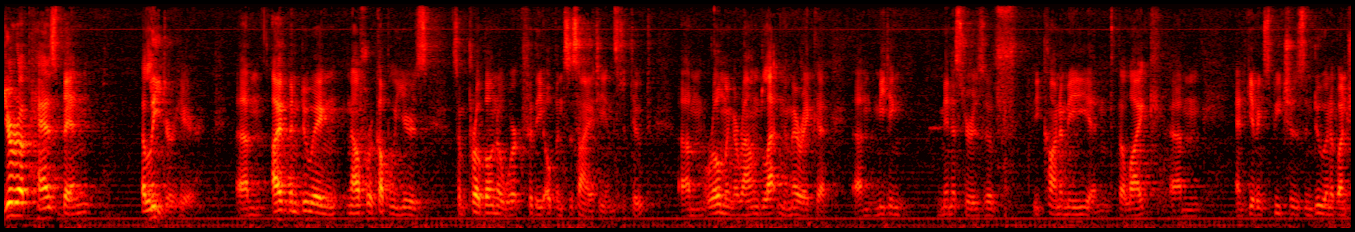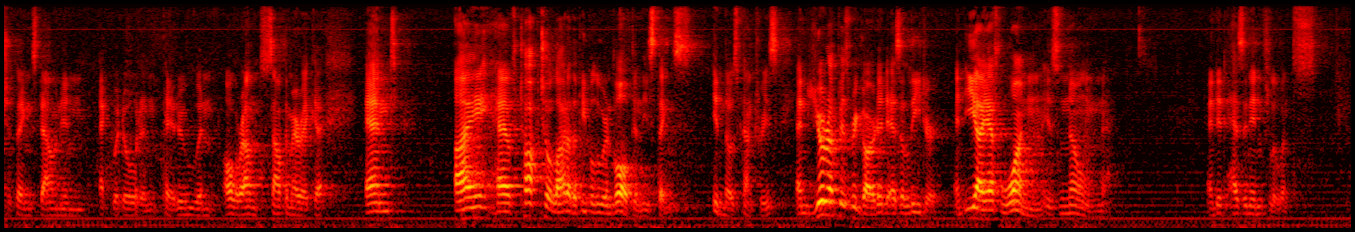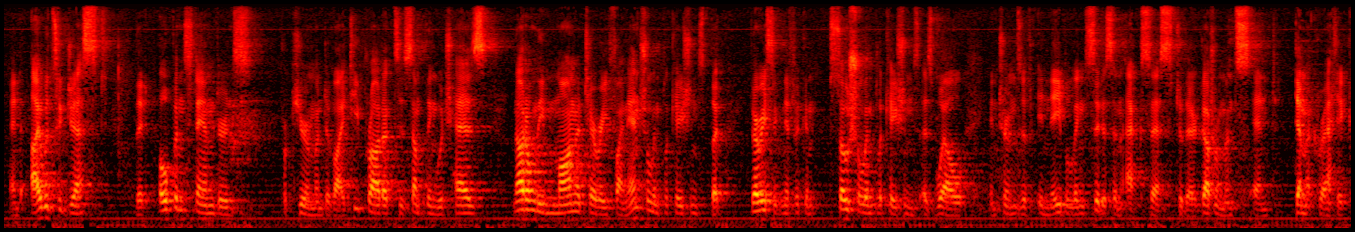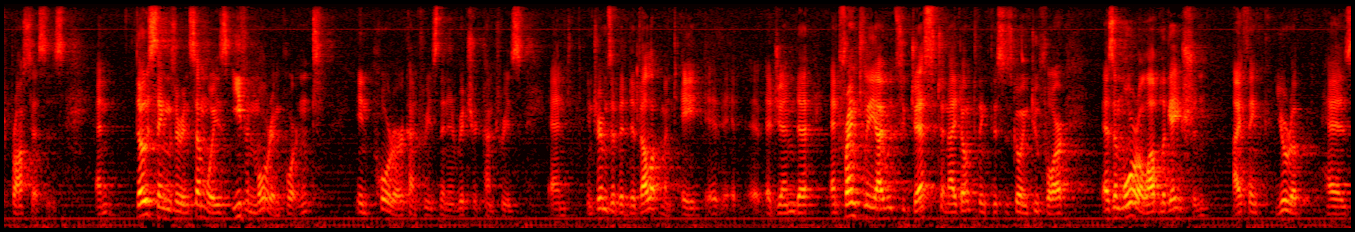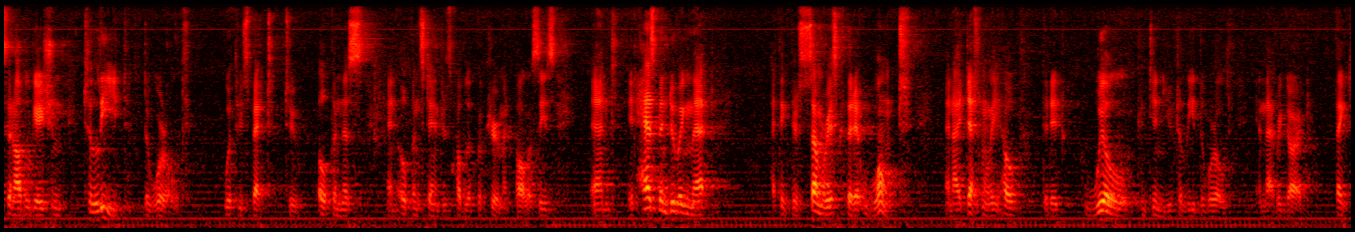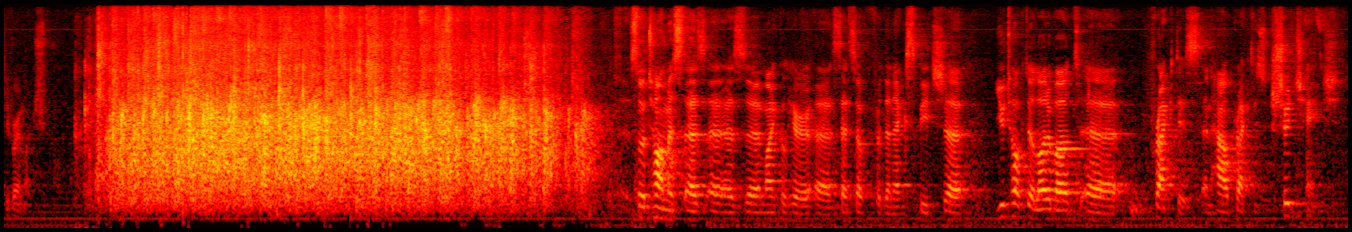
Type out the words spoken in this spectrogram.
Europe has been a leader here. Um, I've been doing now for a couple of years some pro bono work for the Open Society Institute, um, roaming around Latin America, um, meeting ministers of economy and the like, um, and giving speeches and doing a bunch of things down in Ecuador and Peru and all around South America. And I have talked to a lot of the people who are involved in these things in those countries, and Europe is regarded as a leader, and EIF 1 is known, and it has an influence. And I would suggest that open standards procurement of IT products is something which has not only monetary financial implications, but very significant social implications as well in terms of enabling citizen access to their governments and democratic processes. And those things are in some ways even more important in poorer countries than in richer countries. And in terms of a development aid, agenda, and frankly, I would suggest, and I don't think this is going too far, as a moral obligation, I think Europe has an obligation to lead the world with respect to openness and open standards public procurement policies. And it has been doing that. I think there's some risk that it won't. And I definitely hope that it will continue to lead the world in that regard. Thank you very much. So Thomas, as, as uh, Michael here uh, sets up for the next speech, uh, you talked a lot about uh, practice and how practice should change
